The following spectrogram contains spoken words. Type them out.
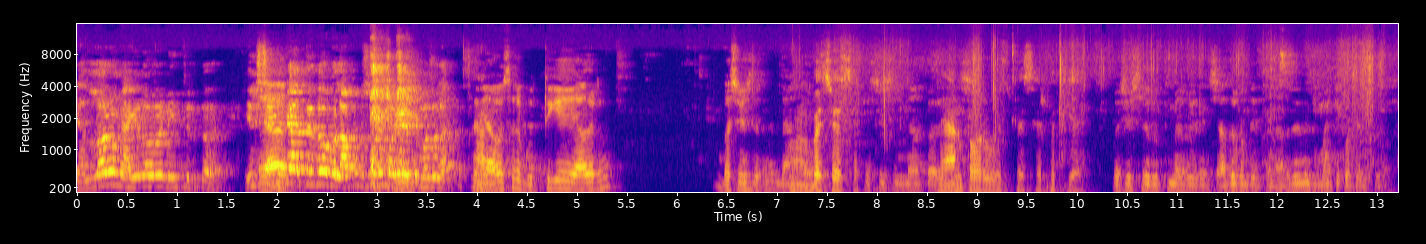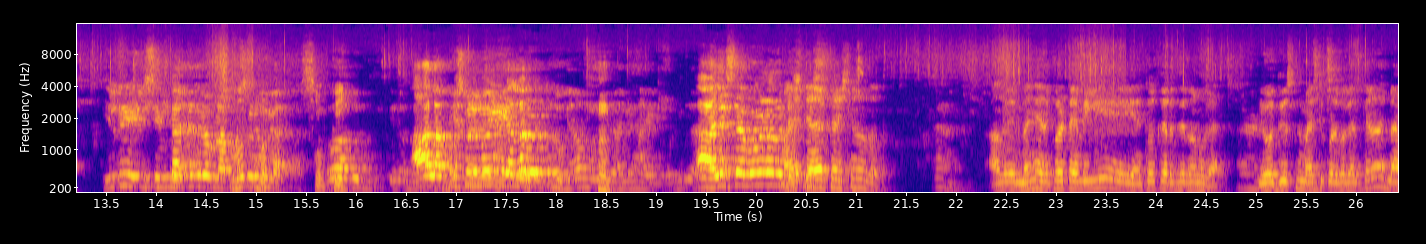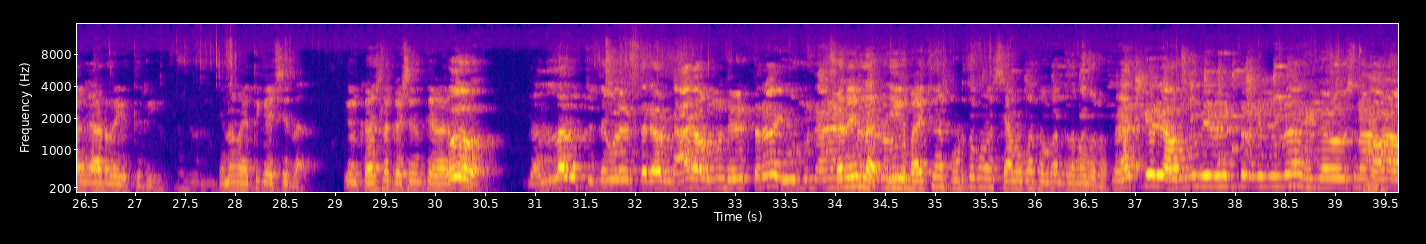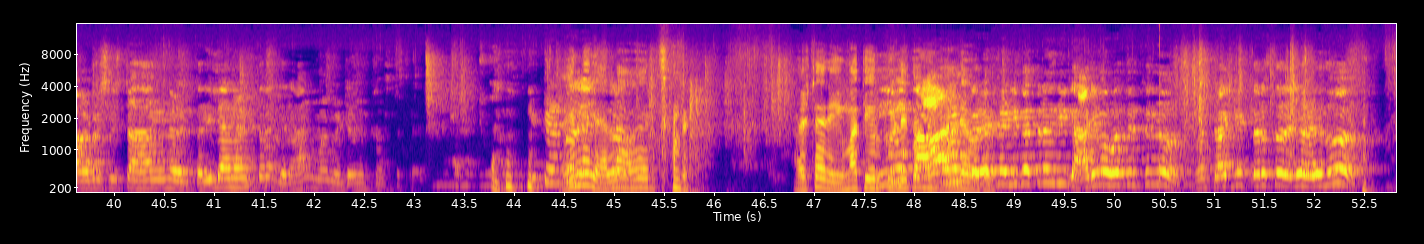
ಎಲ್ಲರೂ ಮ್ಯಾಗಿನವ್ರ ನಿಂತಿರ್ತಾರ. ಇಲ್ಲಿ ಸುಳಿ ಮೊದಲ. ಯಾವ ಸರ್ ಗುತ್ತಿಗೆ ಯಾವ್ದು ಬಸವೇಶ್ವರ ಬಸವೇಶ್ವರ. ಬಸವೇಶ್ವರ ಜ್ಞಾನ ಪವರ್ ಬಸವೇಶ್ವರ ಗುತ್ತಿಗೆ ಬಸವೇಶ್ವರ ಗುತ್ತಿ ಮ್ಯಾಪ್ ಇದೆ ಅದು ಬಂದೈತೆ ಅದ್ರಿಂದ ಮಾಹಿತಿ ಕೊಟ್ಟಿರ್ತೀವಿ. ಇಲ್ರಿ ಇಲ್ಲಿ ಮಗ ಸಿಂಪಿ ಆ ಎಲ್ಲ ಗೊತ್ತು ಆ ಹಳ್ಳಿ ಸಾಹೇಬ್ ಮಾಹಿತಿ ಯಾರು ಕಳ್ಸಿರೋದು ಅದು ಮನೆ ಎನ್ಕೋ ಟೈಮಿಗೆ ಎನ್ಕೋ ಕರೆದಿರಿ ನಮಗೆ. ಏಳು ದಿವ್ಸ ಮಾಹಿತಿ ಕೊಡ್ಬೇಕಂತೇಳಿ ಮ್ಯಾಗ ಆರ್ಡರ್ ಆಗೈತಿ ರೀ. ಇನ್ನೂ ಮಾಹಿತಿ ಕಳಿಸಿಲ್ಲ. ಇವ್ರು ಕಳ್ಸ್ಲಕ್ಕೆ ಕಳ್ಸಿ ಅಂತ ಹೇಳ್ತಾರೆ. ಎಲ್ಲರೂ ಜೊತೆಗಳು ಇರ್ತಾರೆ ಅವ್ರ ಮ್ಯಾಗ ಅವ್ರ ಮುಂದೆ ಹೇಳ್ತಾರೆ ಇವ್ರ ಮುಂದೆ ಹ್ಯಾಂಗ್ ಇಲ್ಲ. ಈಗ ಮಾಹಿತಿನ ಪುಡ್ ತಗೊಂಡು ಶ್ಯಾಮಕಂತ ಹೋಗಂತ ಅವರು. ಮ್ಯಾಚ್ ಕೇಳಿ ಅವ್ರ ಮುಂದೆ ಏನು ಹೇಳ್ತಾರೆ ನಿಮ್ಮ ಮುಂದೆ? ಹಿಂಗ ಆರ್ಡರ್ ಸಿಸ್ಟ ಹಾಂಗೆ ಹಿಂಗೆ ಹೇಳ್ತಾರೆ. ಇಲ್ಲ ಏನು ಹೇಳ್ತಾರೆ? ಗ್ರ್ಯಾಂಡ್ ಹಂಗ್ ಮಾಡಿ ಮೇಂಟೈನ್ ಕಳಿಸ್ತಾರೆ ಇಲ್ಲ ಇಲ್ಲ ಎಲ್ಲ ಇರ್ತಾನೆ ಅಷ್ಟೇ ರೀ ಈಗ ಮತ್ತೆ ಇವ್ರು ಕೊಡ್ಲಿಕ್ಕೆ ಅಲ್ಲೇ ಈ ಗಾಡಿ ಮೇಲೆ ಹೋಗ್ತಿರ್ತೀರಿ ನೀವು. ಒಂದು ಟ್ರಾಕ್ ತರಿಸ್ತಾರೆ ಅಲ್ಲಿ ಹಳಿದು?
